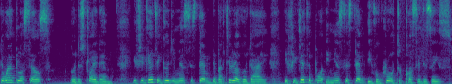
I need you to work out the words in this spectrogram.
the white blood cells go destroy them. If you get a good immune system, the bacteria go die. If you get a poor immune system, it will grow to cause a disease.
